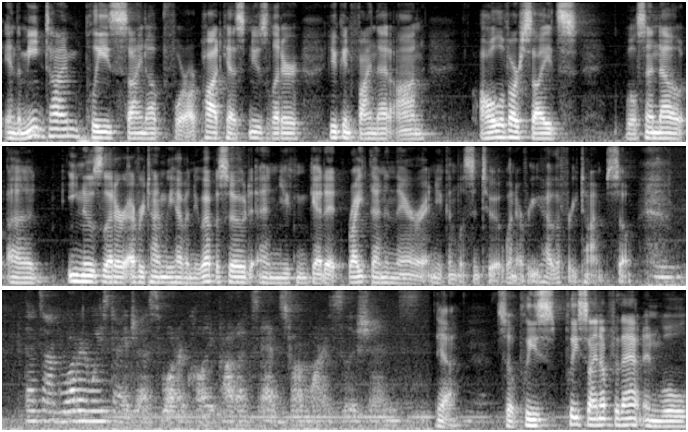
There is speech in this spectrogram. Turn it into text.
In the meantime, please sign up for our podcast newsletter. You can find that on all of our sites. We'll send out a e-newsletter every time we have a new episode and you can get it right then and there and you can listen to it whenever you have the free time so. That's on water and waste digest water quality products and stormwater solutions. Yeah so please please sign up for that and we'll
